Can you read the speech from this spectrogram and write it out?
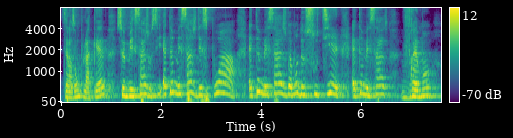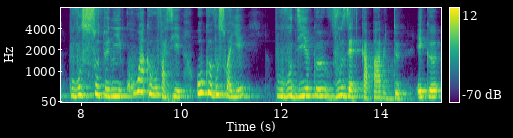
C'est la raison pour laquelle ce message aussi est un message d'espoir, est un message vraiment de soutien, est un message vraiment pour vous soutenir, quoi que vous fassiez, où que vous soyez, pour vous dire que vous êtes capable de et que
